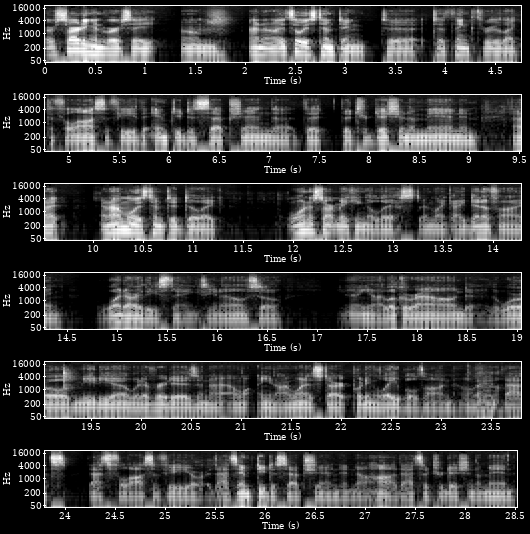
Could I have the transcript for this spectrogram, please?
or starting in verse 8, um, I don't know. It's always tempting to to think through like the philosophy, the empty deception, the the, the tradition of men, and, and I and I'm always tempted to like want to start making a list and like identifying what are these things, you know. So you know, I look around uh, the world, media, whatever it is, and I, I want you know I want to start putting labels on. Okay, uh-huh. that's that's philosophy, or that's empty deception, and aha, that's a tradition of men.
